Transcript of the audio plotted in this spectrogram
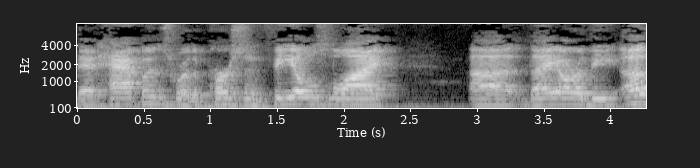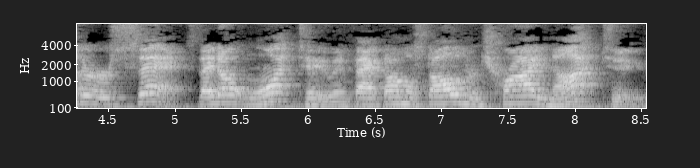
that happens where the person feels like uh, they are the other sex. They don't want to. In fact, almost all of them try not to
